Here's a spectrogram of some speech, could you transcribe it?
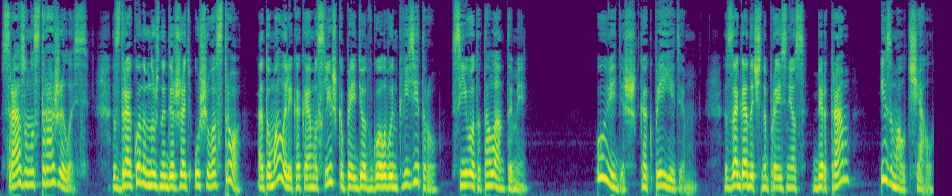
Сразу насторожилась. С драконом нужно держать уши востро, а то мало ли какая мыслишка придет в голову инквизитору с его-то талантами. «Увидишь, как приедем», — загадочно произнес Бертрам и замолчал.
